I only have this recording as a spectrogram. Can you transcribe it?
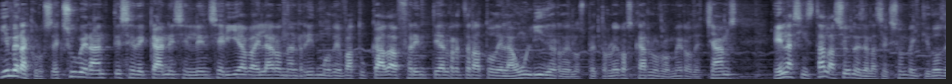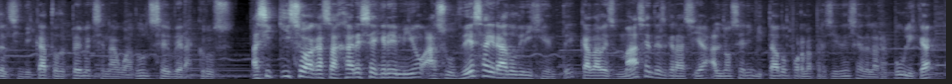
Y en Veracruz, exuberantes edecanes en lencería bailaron al ritmo de batucada frente al retrato de la un líder de los petroleros Carlos Romero de Champs en las instalaciones de la sección 22 del sindicato de Pemex en Agua Dulce, Veracruz. Así quiso agasajar ese gremio a su desairado dirigente, cada vez más en desgracia al no ser invitado por la presidencia de la República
